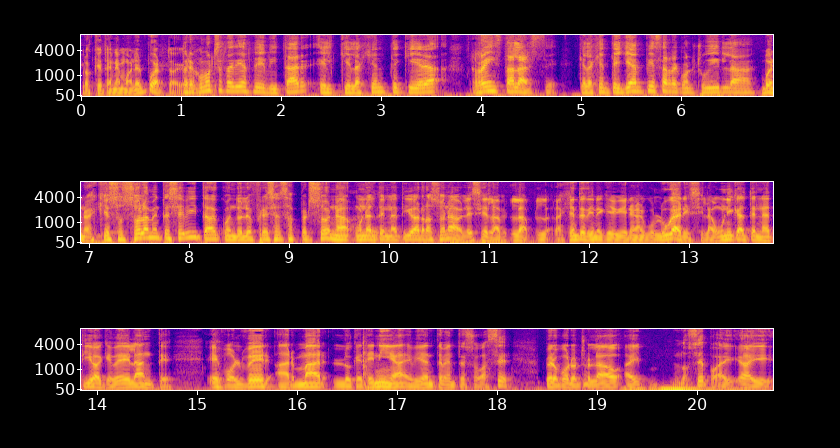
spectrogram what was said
los que tenemos en el puerto. digamos. Pero ¿cómo tratarías de evitar el que la gente quiera reinstalarse? Que la gente ya empiece a reconstruir la... Bueno, es que eso solamente se evita cuando le ofrece a esas personas una alternativa razonable. Es decir, la, la- la- la gente tiene que vivir en algún lugar y si la única alternativa que ve delante es volver a armar lo que tenía, evidentemente eso va a ser. Pero por otro lado, hay, no sé, pues hay, hay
